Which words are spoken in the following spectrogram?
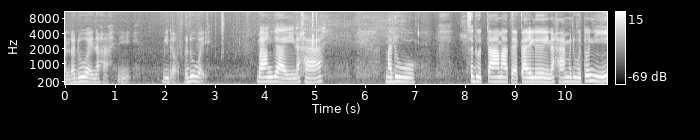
รแล้วด้วยนะคะ นี่มีดอกแล้วด้วย บางใหญ่นะคะ มาดูสะดุดตามาแต่ไกลเลยนะคะ มาดูต้นนี้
